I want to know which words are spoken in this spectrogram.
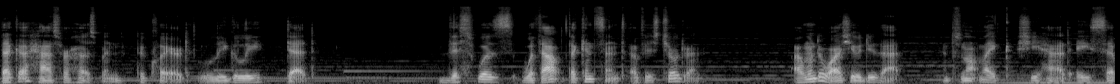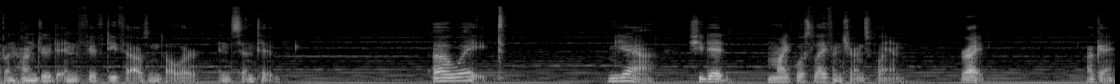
Becca has her husband declared legally dead. This was without the consent of his children. I wonder why she would do that. It's not like she had a $750,000 incentive. Oh, wait. Yeah, she did. Michael's life insurance plan. Right. Okay.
